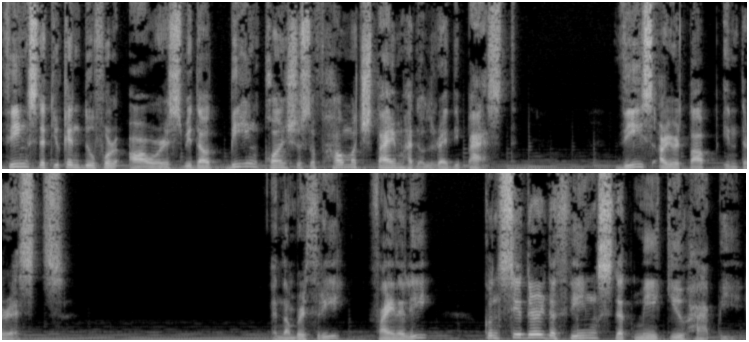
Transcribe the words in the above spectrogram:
Things that you can do for hours without being conscious of how much time had already passed. These are your top interests. And number 3, finally, consider the things that make you happy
